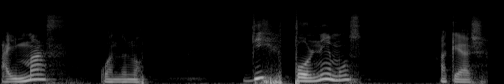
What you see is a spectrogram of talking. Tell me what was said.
Hay más cuando nos disponemos a que haya.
